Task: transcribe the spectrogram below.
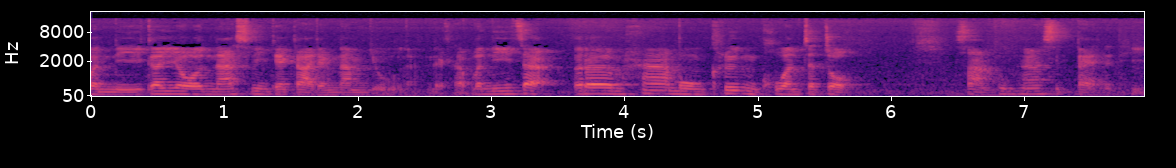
วันนี้ก็โยนนัสวินแกกาดยังนำอยู่นะครับ วันนี้จะเริ่ม 5 โมงครึ่งควรจะจบ3ทุ่ม58 นาที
